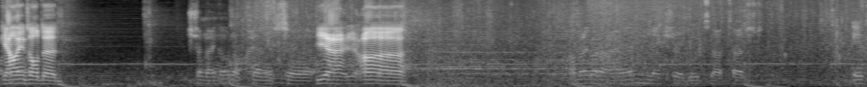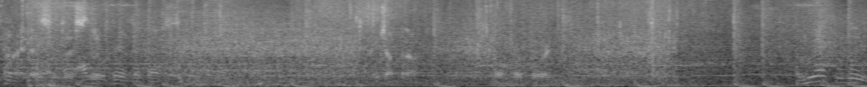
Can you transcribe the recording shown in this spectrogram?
Galleon's all dead. Should I go to Okay, island? so Yeah. Uh. I'm gonna go to island. Make sure loot's not touched. Apex. Behind us is this I'll sloop. repair Apex. I'm jumping up. Going for a board. Who has the loot?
